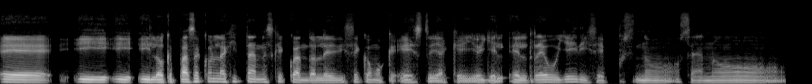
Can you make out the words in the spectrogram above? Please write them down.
Eh, y, y, lo que pasa con la gitana es que cuando le dice como que esto y aquello y él, él rehuye y dice, pues no, o sea, no,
